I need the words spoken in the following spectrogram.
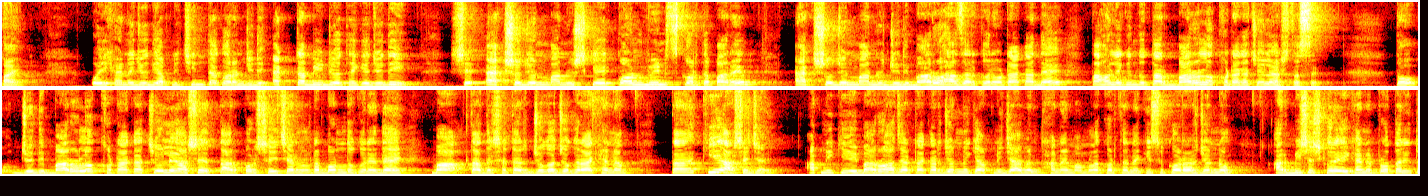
পায়। ওইখানে যদি আপনি চিন্তা করেন, যদি একটা ভিডিও থেকে যদি সে একশো জন মানুষকে কনভিন্স করতে পারে, একশো জন মানুষ যদি বারো হাজার করে টাকা দেয়, তাহলে কিন্তু তার বারো লক্ষ টাকা চলে আসতেছে। তো যদি বারো লক্ষ টাকা চলে আসে, তারপর সেই চ্যানেলটা বন্ধ করে দেয় বা তাদের সাথে আর যোগাযোগ রাখে না, তা কি আসে যায়? আপনি কি এই বারো হাজার টাকার জন্য কি আপনি যাবেন থানায় মামলা করতে না কিছু করার জন্য? আর বিশেষ করে এখানে প্রতারিত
